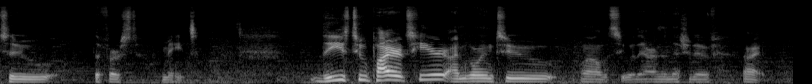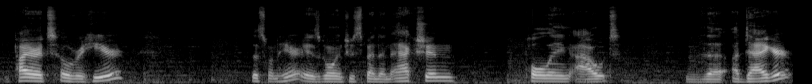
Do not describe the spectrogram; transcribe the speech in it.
to the first mate. These two pirates here, I'm going to. Well, let's see where they are in the initiative. All right, pirate over here. This one here is going to spend an action pulling out the a dagger,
